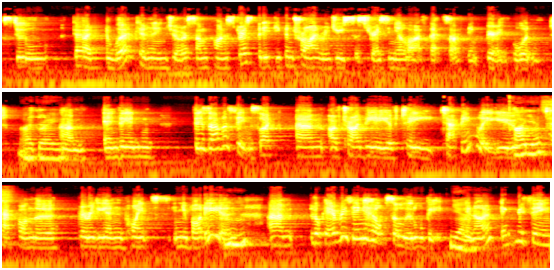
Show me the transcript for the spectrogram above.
still go to work and endure some kind of stress. But if you can try and reduce the stress in your life, that's, I think, very important. I agree. Um, and then there's other things like um, I've tried the EFT tapping where you oh, yes. tap on the meridian points in your body. And mm-hmm. um, look, everything helps a little bit. Yeah. You know, everything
